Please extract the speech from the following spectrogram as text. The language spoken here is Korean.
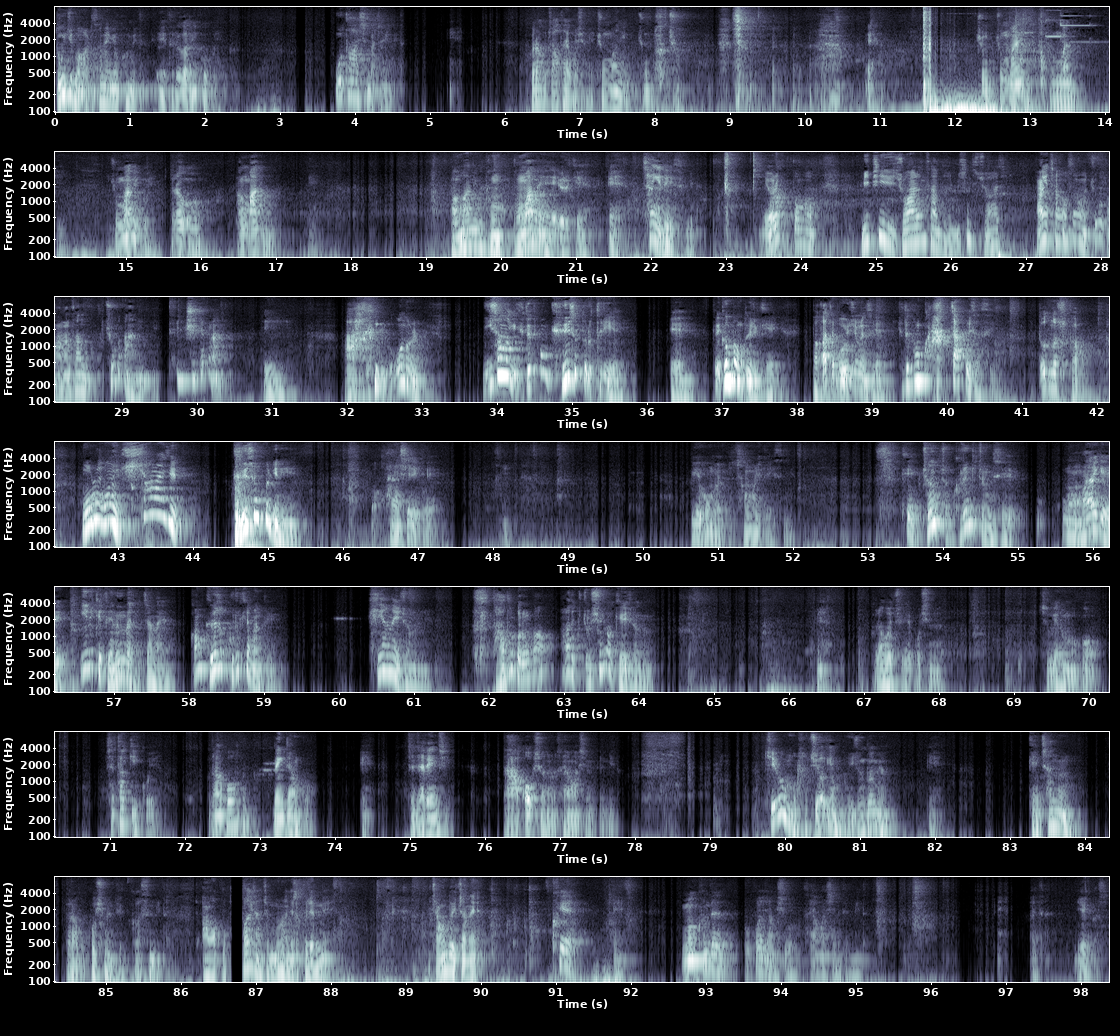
동지마을 삼양역입니다. 예, 들어가는 입구고요. 우타하시 마장입니다. 예. 그리고 좌타에 보시면 중만이 중, 중, 중, 예. 중, 중만입니다. 중만. 예. 중만이고요. 그리고 방만입니다. 예. 방만이고 방, 방만에 이렇게 예, 창이 되어 있습니다. 여러 또뭐 미티 좋아하는 사람들 미친 티 좋아하지. 방에 창 없으면 죽어도 안 하는 사람 죽어도 안 해. 죽어도 안 해. 예. 아 근데 오늘 이상하게 휴대폰 계속 떨어뜨리해. 예. 그 금방도 이렇게 바깥에 보여주면서 휴대폰 꽉 잡고 있었어요. 또 놓칠까봐. 몰라 오늘 희한하게 계속 걸리네. 어, 화장실이고요. 예. 위에 보면 창문이 되어 있습니다. 그 저는 좀 그런 게 좀 있어요. 뭐 만약에 이렇게 되는 날 있잖아요. 그럼 계속 그렇게만 돼. 희한해 저는. 다들 그런가? 아, 근데 좀 심각해 저는. 예. 그리고 이쪽에 보시면 지금 이름 뭐고 세탁기 있고요. 그리고 냉장고, 예. 전자레인지 다 옵션으로 사용하시면 됩니다. 집은 뭐 솔직하게 뭐 이 정도면 예. 괜찮은 거 라고 보시면 될 것 같습니다. 아마 북박이장 전문 아니라 드렸네. 장도 있잖아요. 크게 예. 이만큰데 북박이장식으로 사용하시면 됩니다. 예. 하여튼 여기까지.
